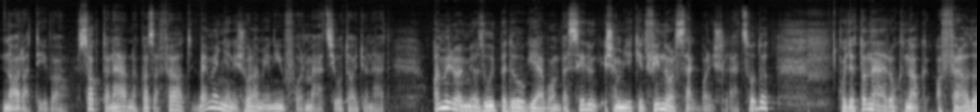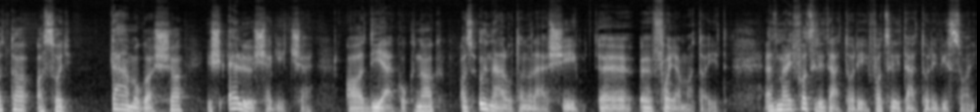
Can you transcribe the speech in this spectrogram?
narratíva. Szaktanárnak az a feladat, hogy bemenjen és valamilyen információt adjon át. Amiről mi az új pedagógiában beszélünk, és ami egyébként Finnországban is látszódott, hogy a tanároknak a feladata az, hogy támogassa és elősegítse a diákoknak az önálló tanulási ö, ö, folyamatait. Ez már egy facilitátori, facilitátori viszony.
